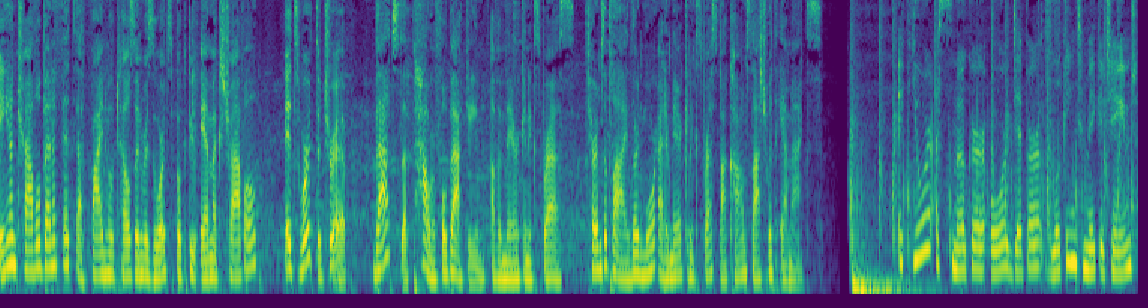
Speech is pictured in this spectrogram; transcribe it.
and travel benefits at fine hotels and resorts booked through Amex Travel, it's worth the trip. That's the powerful backing of American Express. Terms apply. Learn more at americanexpress.com slash with Amex. If you're a smoker or dipper looking to make a change,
